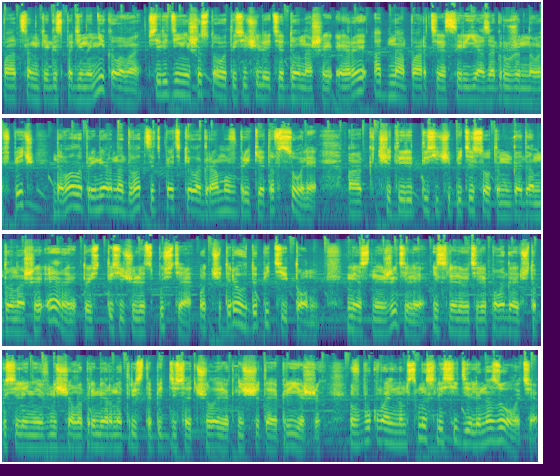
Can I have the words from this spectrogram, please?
По оценке господина Николова, в середине шестого тысячелетия до нашей эры одна партия сырья, загруженного в печь, давала примерно 25 килограммов брикетов соли, соли, а к 4500 годам до нашей эры, то есть тысячу лет спустя, от 4 до 5 тонн. Местные жители, исследователи полагают, что поселение вмещало примерно 350 человек, не считая приезжих, в буквальном смысле сидели на золоте.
